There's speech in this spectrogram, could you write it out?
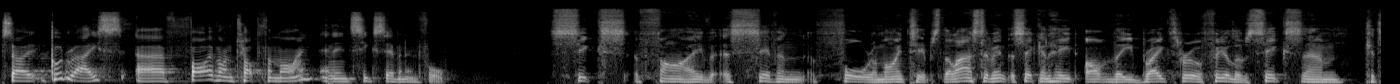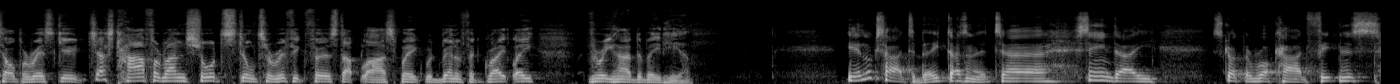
So good race. Uh, five on top for mine, and then six, seven, and four. Six, five, seven, four are my tips. The last event, the second heat of the breakthrough, a field of six. Um, Catalpa Rescue, just half a run short, still terrific first up last week, would benefit greatly. Very hard to beat here. Yeah, it looks hard to beat, doesn't it? Uh, Sanday has got the rock hard fitness,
